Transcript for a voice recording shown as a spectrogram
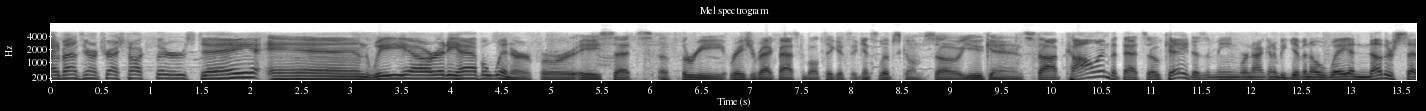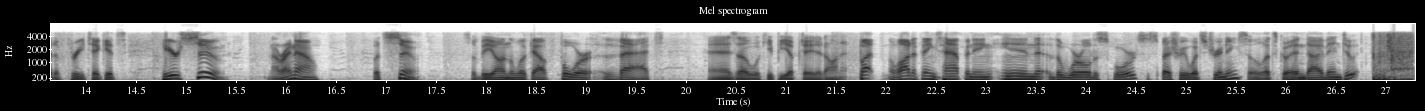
Out of bounds here on Trash Talk Thursday, and we already have a winner for a set of three Razorback basketball tickets against Lipscomb. So you can stop calling, but that's okay. Doesn't mean we're not going to be giving away another set of three tickets here soon. Not right now, but soon. So be on the lookout for that as uh, we'll keep you updated on it. But a lot of things happening in the world of sports, especially what's trending. So let's go ahead and dive into it.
